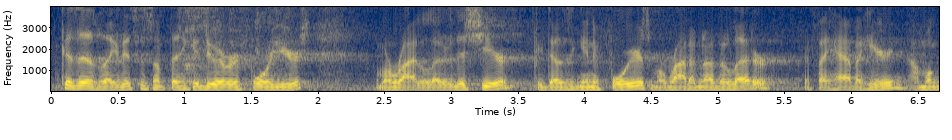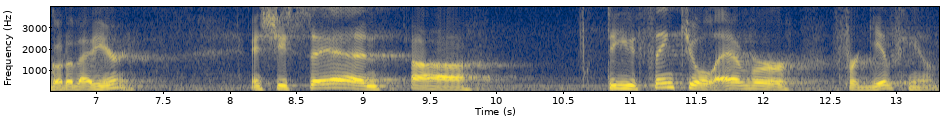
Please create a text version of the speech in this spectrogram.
Because I was like, this is something he could do every four years. I'm gonna write a letter this year. If he does it again in four years, I'm gonna write another letter. If they have a hearing, I'm gonna go to that hearing. And she said, uh, Do you think you'll ever forgive him?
